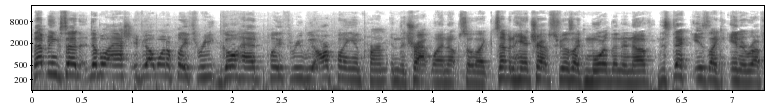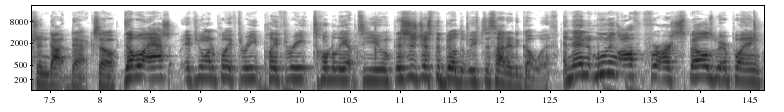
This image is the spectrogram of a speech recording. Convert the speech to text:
that being said, Double Ash, if y'all want to play three, go ahead, play three. We are playing in perm in the trap lineup, so like seven hand traps feels like more than enough. This deck is like interruption dot deck. So Double Ash, if you want to play three, play three, totally up to you. This is just the build that we've decided to go with. And then moving off for our spells, we are playing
